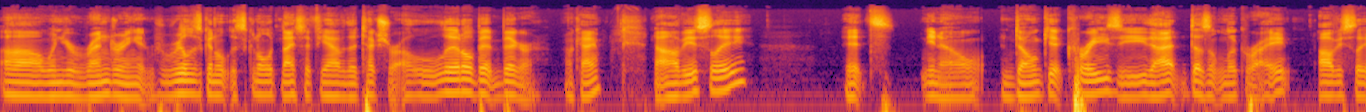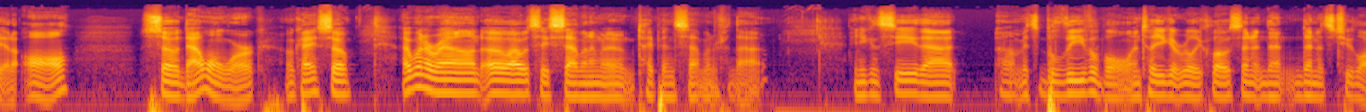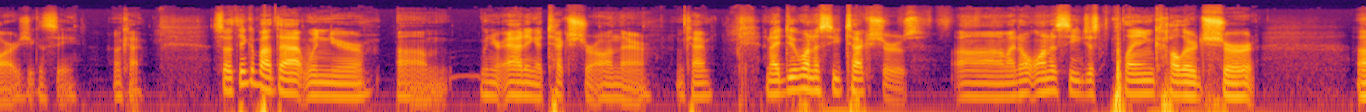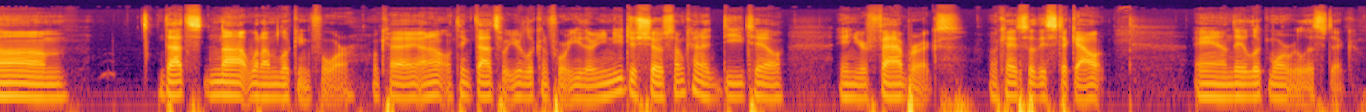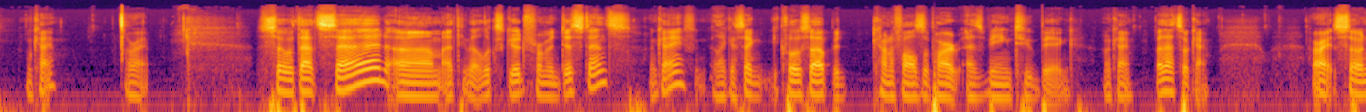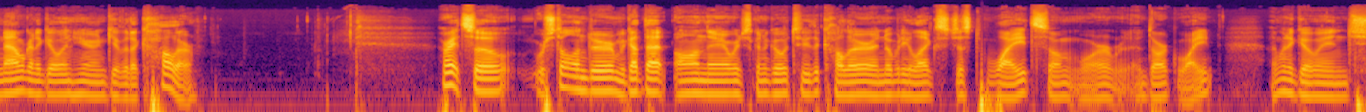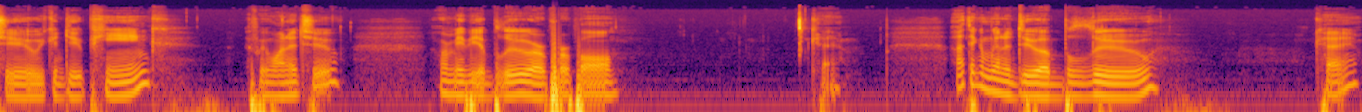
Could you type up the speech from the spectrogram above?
uh, when you're rendering. It really is gonna it's gonna look nice if you have the texture a little bit bigger. Okay. Now obviously, it's you know don't get crazy. That doesn't look right. Obviously at all. So that won't work. Okay. So I went around. Oh, I would say seven. I'm gonna type in seven for that. And you can see that um, it's believable until you get really close, and then then it's too large. You can see. Okay, so think about that when you're um, when you're adding a texture on there. Okay, and I do want to see textures. Um, I don't want to see just plain colored shirt. Um, that's not what I'm looking for. Okay, I don't think that's what you're looking for either. You need to show some kind of detail in your fabrics. Okay, so they stick out and they look more realistic. Okay? All right. So with that said, um, I think that looks good from a distance. Okay? Like I said, close up, it kind of falls apart as being too big. Okay? But that's okay. All right, so now we're going to go in here and give it a color. All right, so we're still under, we got that on there. We're just going to go to the color, and nobody likes just white, so more dark white. I'm going to go into, we could do pink if we wanted to, or maybe a blue or a purple. Okay. I think I'm going to do a blue. Okay.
